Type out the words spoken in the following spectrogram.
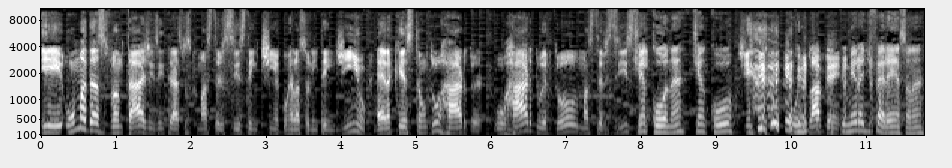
E uma das vantagens, entre aspas, que o Master System tinha com relação ao Nintendinho era a questão do hardware. O hardware do Master System Tinha cor, né? Tinha cor. O- Lá vem. Primeira diferença, né?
